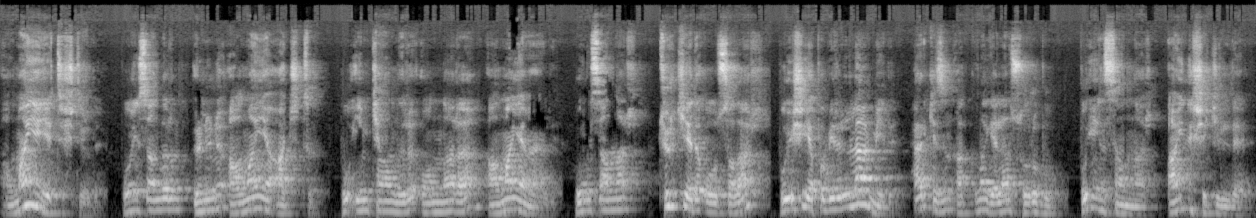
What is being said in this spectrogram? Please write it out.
Almanya yetiştirdi. Bu insanların önünü Almanya açtı. Bu imkanları onlara Almanya verdi. Bu insanlar Türkiye'de olsalar bu işi yapabilirler miydi? Herkesin aklına gelen soru bu. Bu insanlar aynı şekilde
